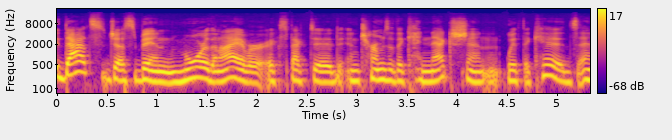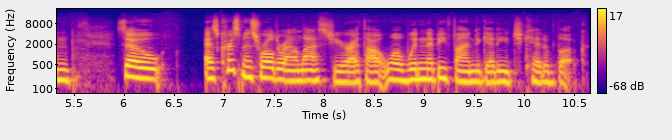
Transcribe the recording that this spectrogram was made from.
that's just been more than I ever expected in terms of the connection with the kids. And so, as Christmas rolled around last year, I thought, well, wouldn't it be fun to get each kid a book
